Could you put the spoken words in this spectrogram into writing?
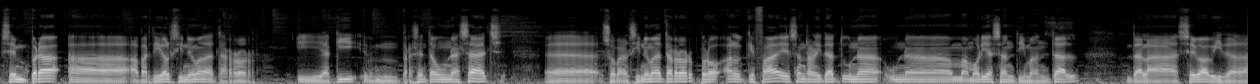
sempre a, a partir del cinema de terror. I aquí em, presenta un assaig eh, sobre el cinema de terror, però el que fa és en realitat una, una memòria sentimental de la seva vida, de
